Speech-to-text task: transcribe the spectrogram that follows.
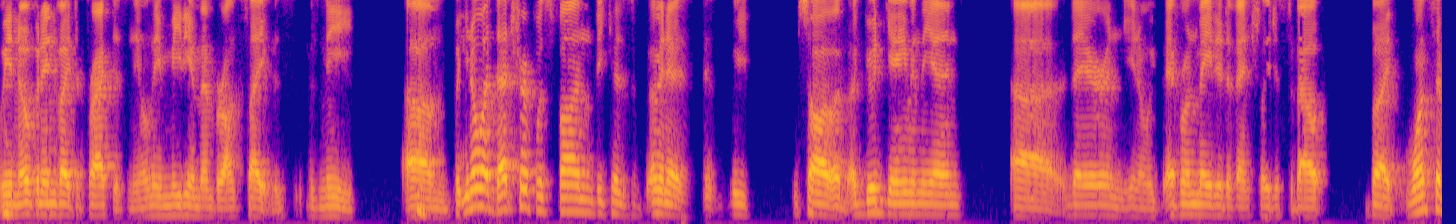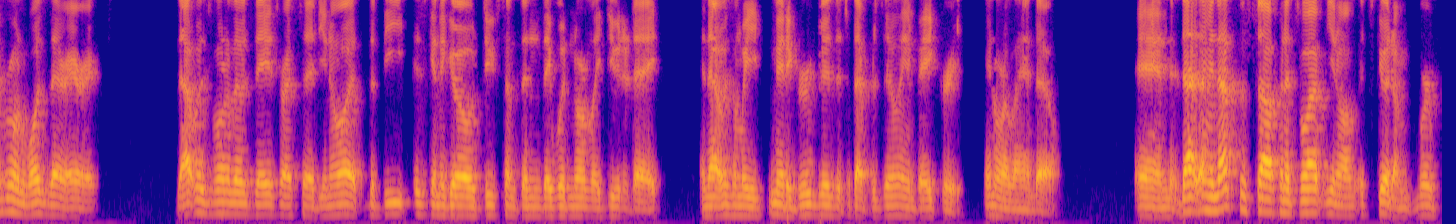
we had an open invite to practice, and the only media member on site was was me. Um, but you know what? That trip was fun because I mean, it, it, we saw a, a, good game in the end uh, there, and you know, we, everyone made it eventually, just about. But once everyone was there, Eric, that was one of those days where I said, you know what, the beat is going to go do something they wouldn't normally do today, and that was when we made a group visit to that Brazilian bakery in Orlando. And that, I mean, that's the stuff, and it's what you know. It's good. I'm, we're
